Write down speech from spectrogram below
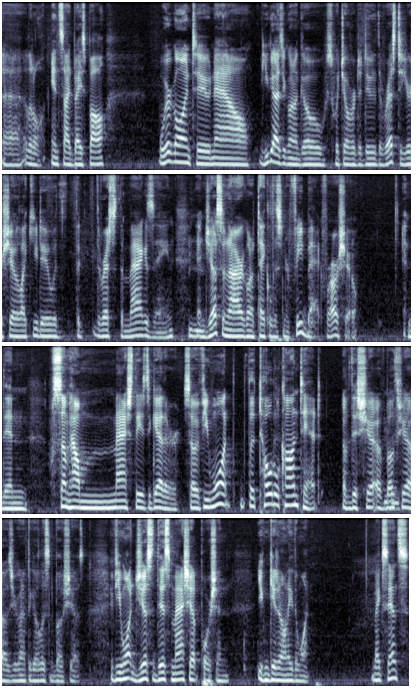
uh, a little inside baseball. We're going to now, you guys are going to go switch over to do the rest of your show like you do with the, the rest of the magazine. And Justin and I are going to take listener feedback for our show and then somehow mash these together. So if you want the total content of this show of both shows, you're gonna have to go listen to both shows. If you want just this mashup portion, you can get it on either one. Make sense?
